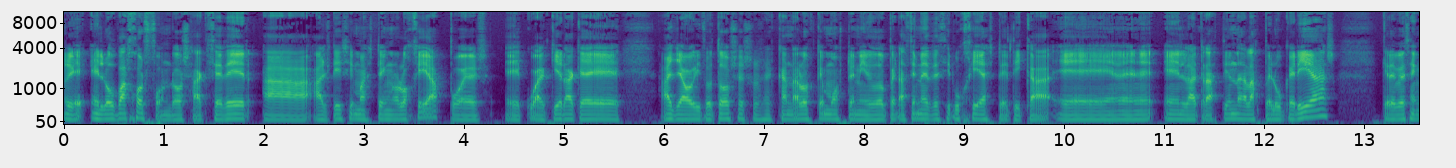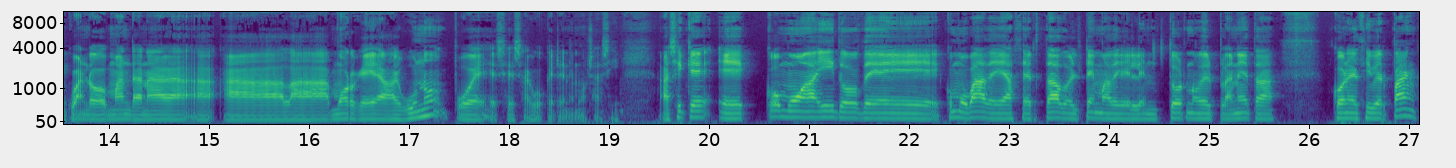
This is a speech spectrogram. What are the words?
eh, en los bajos fondos acceder a altísimas tecnologías, pues eh, cualquiera que haya oído todos esos escándalos que hemos tenido de operaciones de cirugía estética eh, en la trastienda de las peluquerías, que de vez en cuando mandan a, la morgue a alguno, pues es algo que tenemos así. Así que, ¿cómo ha ido de. cómo va de acertado el tema del entorno del planeta con el ciberpunk?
